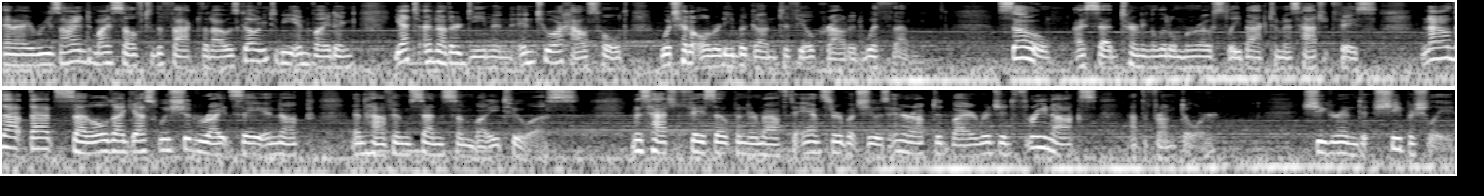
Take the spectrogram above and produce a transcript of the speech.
and I resigned myself to the fact that I was going to be inviting yet another demon into a household which had already begun to feel crowded with them. So, I said, turning a little morosely back to Miss Hatchetface, now that that's settled, I guess we should write Satan up and have him send somebody to us. Miss Hatchetface opened her mouth to answer, but she was interrupted by a rigid three knocks at the front door. She grinned sheepishly,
